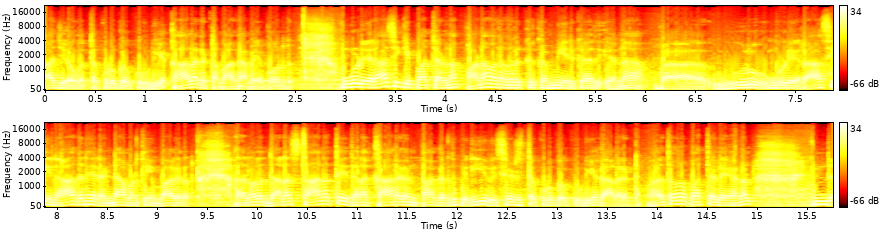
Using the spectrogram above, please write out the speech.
ராஜயோகத்தை கொடுக்கக்கூடிய காலகட்டமாக அமைய போகிறது உங்களுடைய ராசிக்கு பார்த்தோம்னா பண வரவருக்கு கம்மி இருக்காது. ஏன்னா குரு உங்களுடைய ராசிநாதனே ரெண்டாம் இடத்தையும் பார்க்குறார். அதனால தனஸ்தானத்தை தனக்காரகன் பார்க்கறது பெரிய விசேஷத்தை கொடுக்கக்கூடிய காலகட்டம். அதை தவிர பார்த்தலையானால் இந்த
